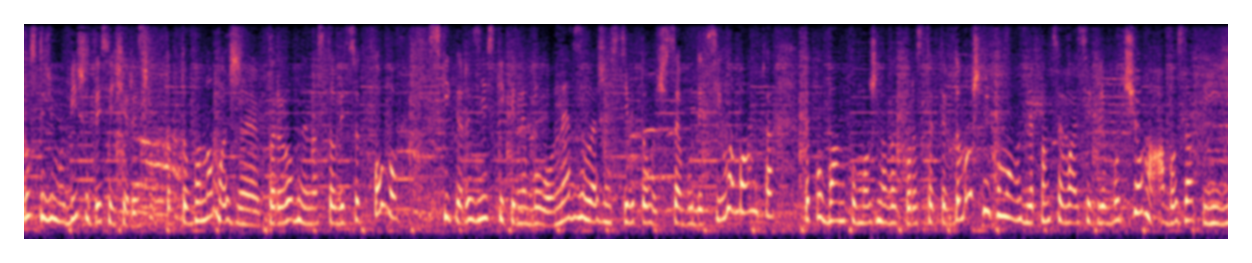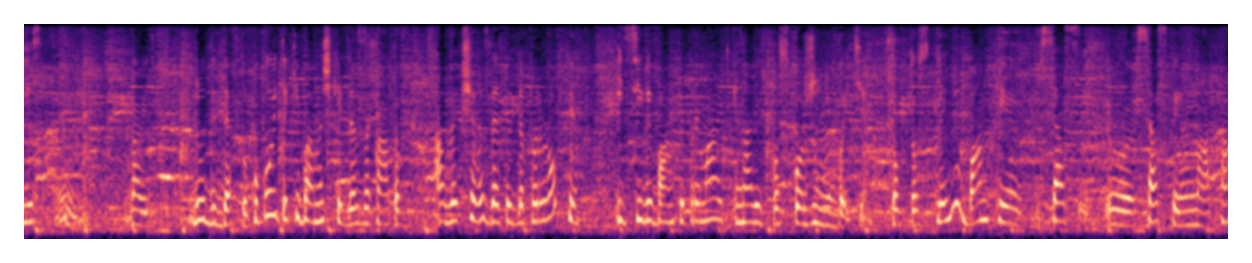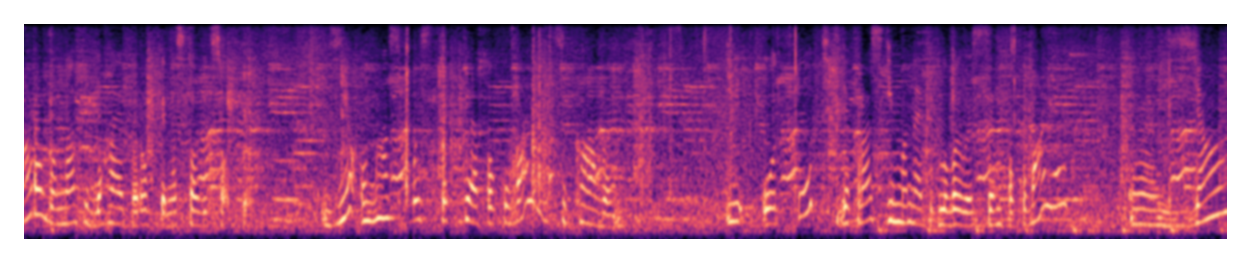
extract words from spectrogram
ну скажімо, більше тисячі разів. Тобто воно може перероблене на 100%, скільки разів, скільки не було. Не в залежності від того, чи це буде ціла банка. Таку банку можна використати в домашніх умовах для консервації для будь-чого, або здати її ну, навіть люди дехто купують такі баночки для закаток. Якщо ви здаєте для переробки, і цілі банки приймають, і навіть поскоржені биті. Тобто скляні банки, вся, е, вся скляна тара, вона підлягає переробки на 100%. Є у нас ось таке пакування цікаве. І отут якраз і мене підловили з цим пакуванням. Е, Я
